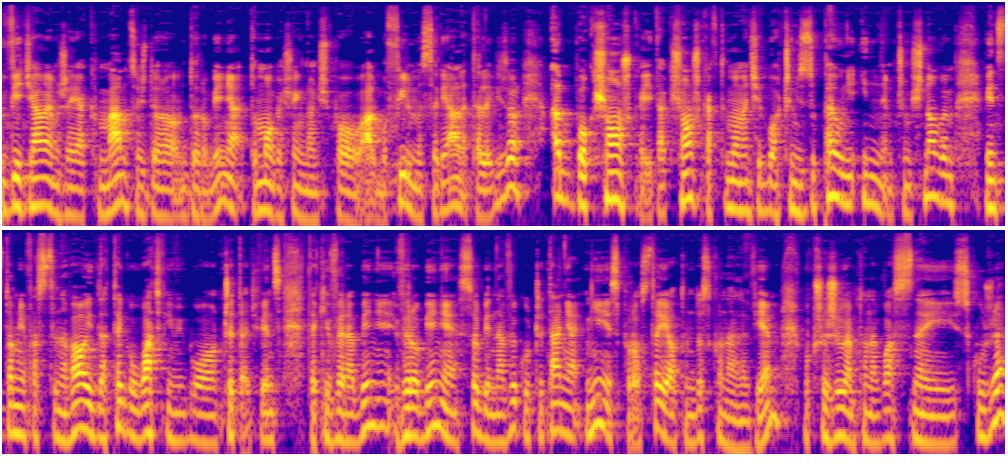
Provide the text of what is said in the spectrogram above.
wiedziałem, że jak mam coś do, do robienia, to mogę sięgnąć po albo filmy, seriale, telewizor, albo po książkę. I ta książka w tym momencie była czymś zupełnie innym, czymś nowym, więc to mnie fascynowało i dlatego łatwiej mi było czytać. Więc takie wyrobienie, wyrobienie sobie nawyku czytania nie jest proste, ja o tym doskonale wiem, bo przeżyłem to na własnej skórze,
